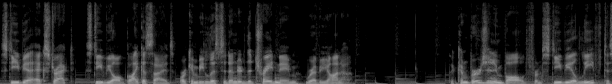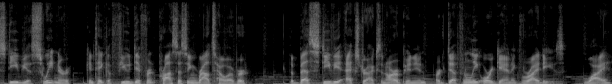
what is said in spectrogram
stevia extract, steviol glycosides, or can be listed under the trade name Rebiana. The conversion involved from stevia leaf to stevia sweetener can take a few different processing routes however. The best stevia extracts in our opinion are definitely organic varieties. Why?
